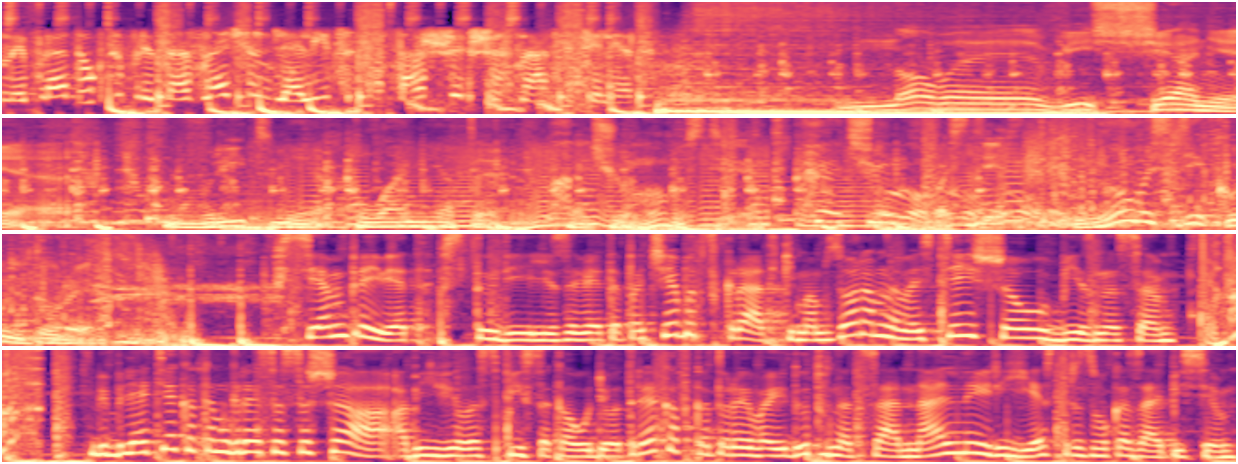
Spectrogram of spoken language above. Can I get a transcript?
Информационный продукт предназначен для лиц старше 16 лет. Новое вещание. В ритме планеты. Хочу новости. Хочу новости. Новости культуры. Всем привет! В студии Елизавета Почебут с кратким обзором новостей шоу-бизнеса. Библиотека Конгресса США объявила список аудиотреков, которые войдут в Национальный реестр звукозаписи.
